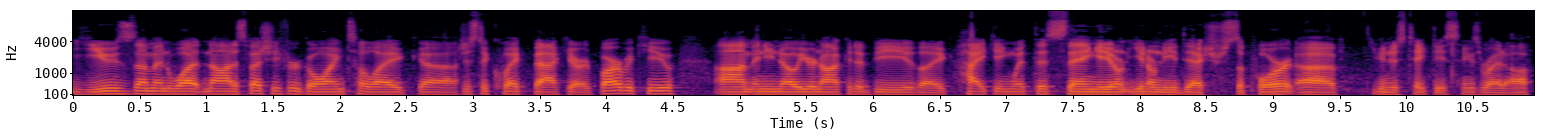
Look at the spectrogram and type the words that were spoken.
use them and whatnot, especially if you're going to like uh, just a quick backyard barbecue um, and you know you're not going to be like hiking with this thing. You don't, you don't need the extra support. Uh, you can just take these things right off.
